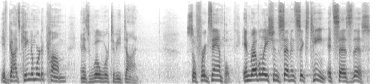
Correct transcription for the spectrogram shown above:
if God's kingdom were to come and his will were to be done. So for example, in Revelation 7:16 it says this,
